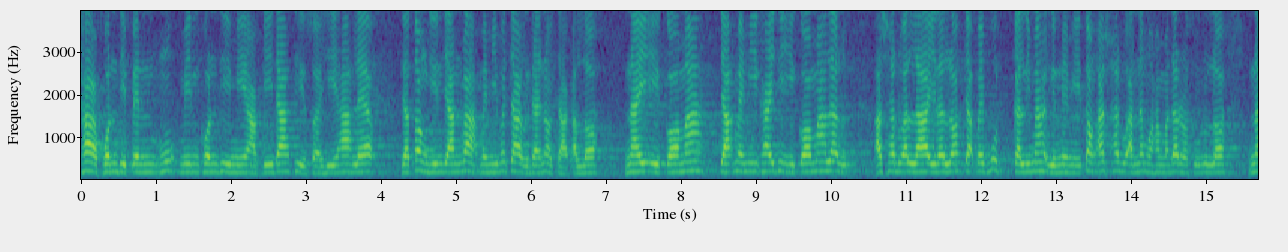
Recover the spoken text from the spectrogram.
ถ้าคนที่เป็นมุมินคนที่มีعقيدة ที่ صحيحةแล้ว จะต้องยืนยันว่าไม่มีพระเจ้าอื่นใดนอกจากอัลลอฮ์ใน إقامةจะไม่มีใครที่ إقامةแล้ว أشهد أن لا إله إلا اللهจะไปพูดكلمةอื่นไม่มีต้องأشهد أن محمدا رسول اللهใน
